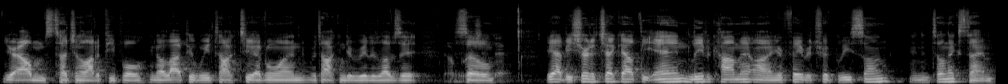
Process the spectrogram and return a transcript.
your album's touching a lot of people. You know, a lot of people we talk to, everyone we're talking to really loves it. So, that. Yeah, be sure to check out the end. Leave a comment on your favorite Trip Lee song, and until next time.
